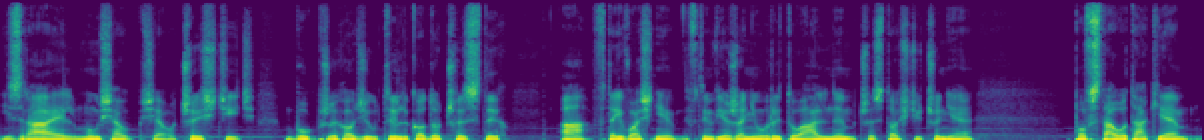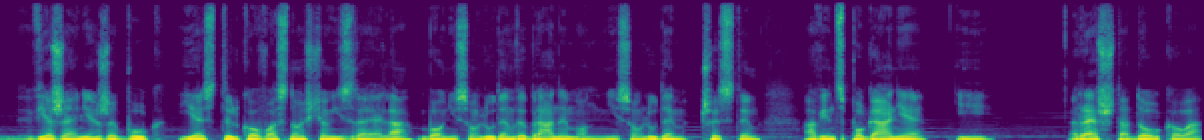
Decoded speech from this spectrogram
Izrael musiał się oczyścić, Bóg przychodził tylko do czystych, a w tej właśnie, w tym wierzeniu rytualnym, czystości czy nie, powstało takie wierzenie, że Bóg jest tylko własnością Izraela, bo oni są ludem wybranym, oni są ludem czystym, a więc poganie i reszta dookoła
